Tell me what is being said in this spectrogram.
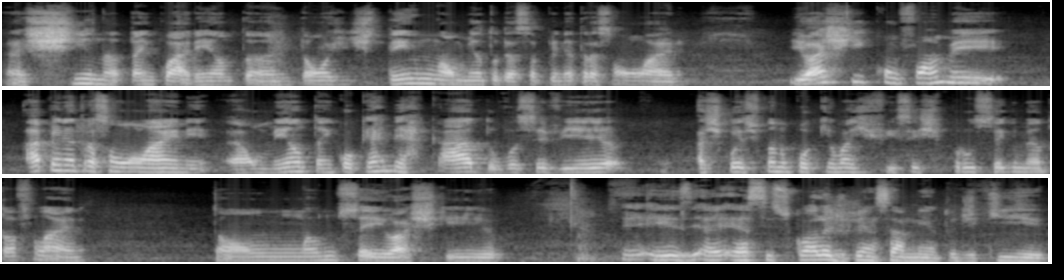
é, China está em 40%, então a gente tem um aumento dessa penetração online. E eu acho que conforme a penetração online aumenta em qualquer mercado, você vê as coisas ficando um pouquinho mais difíceis para o segmento offline. Então, eu não sei, eu acho que. Essa escola de pensamento de que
